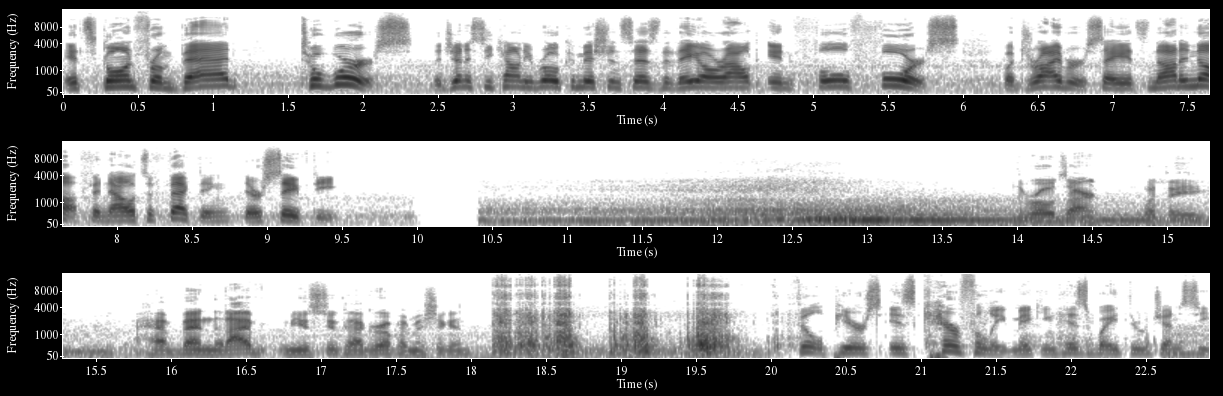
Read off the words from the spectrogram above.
it's gone from bad to worse. The Genesee County Road Commission says that they are out in full force, but drivers say it's not enough and now it's affecting their safety. The roads aren't what they have been that I've used to because I grew up in Michigan. Phil Pierce is carefully making his way through Genesee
